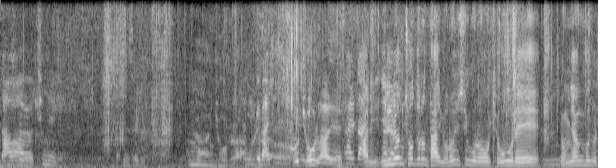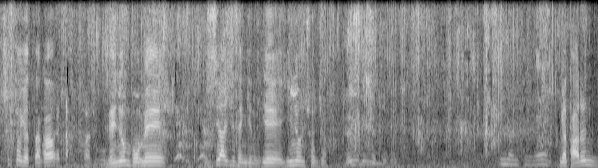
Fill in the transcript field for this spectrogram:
나와요 진액이. 흰색이. 아, 겨울을 아니 이게 맛있는 어 겨울. 살다. 아니 일년 초들은 다 이런 식으로 겨울에 영양분을 축적했다가 딱 붙어가지고. 내년 봄에 씨앗이 생기는 예 2년 초죠. 인연 중에 그러니까 다른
